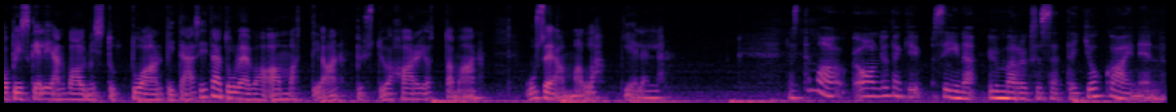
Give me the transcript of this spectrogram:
opiskelijan valmistuttuaan pitää sitä tulevaa ammattiaan pystyä harjoittamaan useammalla kielellä. No sitten mä oon jotenkin siinä ymmärryksessä, että jokainen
